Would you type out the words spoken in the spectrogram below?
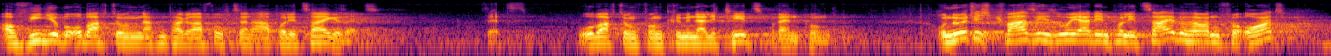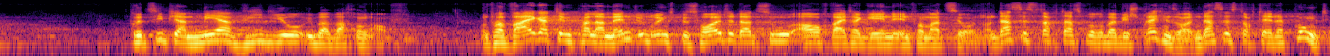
auf Videobeobachtungen nach dem 15a Polizeigesetz setzt. Beobachtung von Kriminalitätsbrennpunkten und nötigt quasi so ja den Polizeibehörden vor Ort Prinzip ja mehr Videoüberwachung auf und verweigert dem Parlament übrigens bis heute dazu auch weitergehende Informationen. Und das ist doch das, worüber wir sprechen sollten. Das ist doch der, der Punkt.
